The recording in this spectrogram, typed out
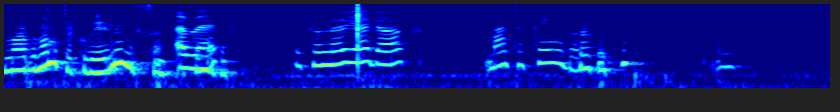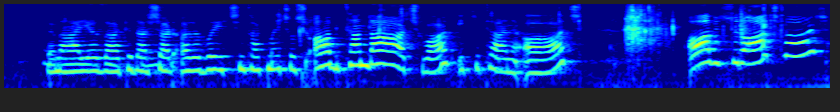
Bunlar buna mı takılıyor emin misin? Evet. Takamadım. Tutunu yarak. Ben takayım dur. Tak bakayım. Ömer Yaz arkadaşlar araba için takmaya çalışıyor. Aa bir tane daha ağaç var. İki tane ağaç. Aa bir sürü ağaç var.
